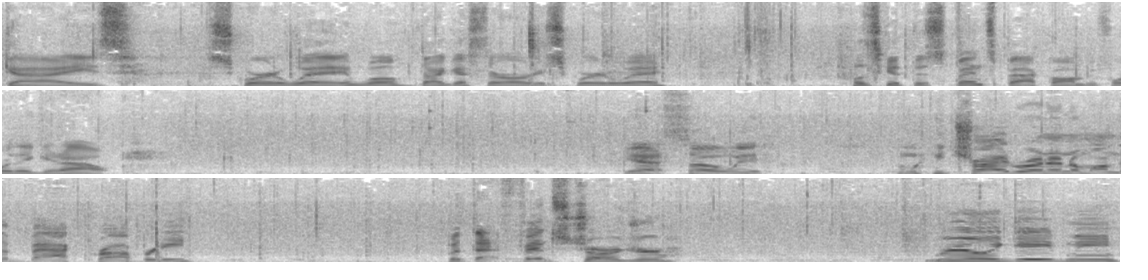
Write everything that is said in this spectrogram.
guys squared away. Well, I guess they're already squared away. Let's get this fence back on before they get out. Yeah, so we we tried running them on the back property, but that fence charger really gave me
